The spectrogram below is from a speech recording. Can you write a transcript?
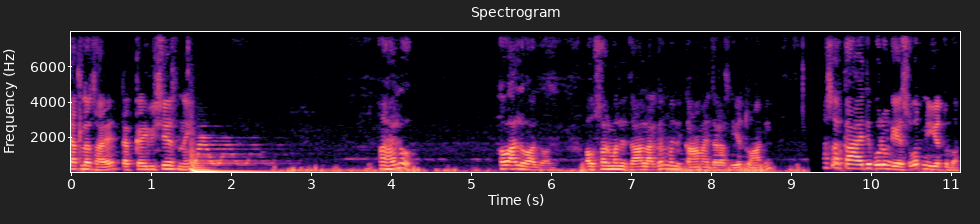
त्यातलंच आहे त्यात काही विशेष नाही. हां हॅलो. हो आलो आलो आलो. अहो सर मला जा लागेल म्हणजे काम आहे जरासं येतो आम्ही. हा सर काय आहे ते बोलून घ्या सोबत मी येतो बा.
